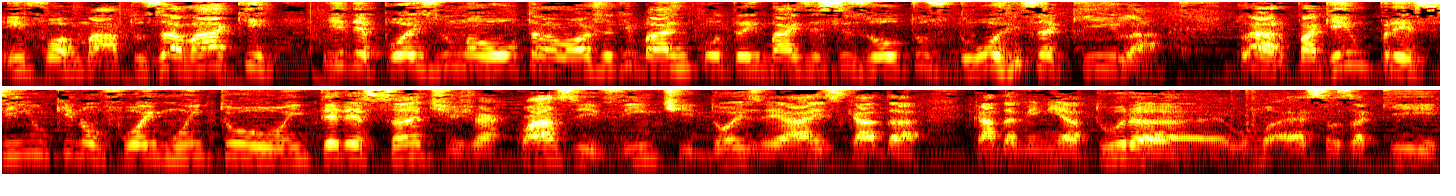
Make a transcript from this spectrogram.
em formato Zamak e depois numa outra loja de bairro encontrei mais esses outros dois aqui lá. Claro, paguei um precinho que não foi muito interessante, já quase 22 reais cada, cada miniatura, uma, essas aqui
